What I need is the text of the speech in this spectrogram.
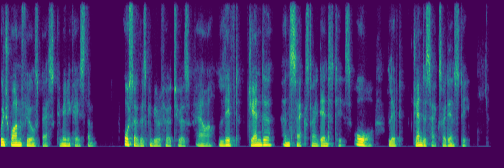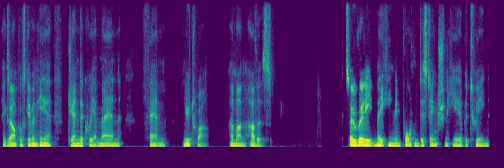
which one feels best communicates them also, this can be referred to as our lived gender and sex identities, or lived gender sex identity. Examples given here genderqueer man, femme, neutrois, among others. So, really making an important distinction here between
